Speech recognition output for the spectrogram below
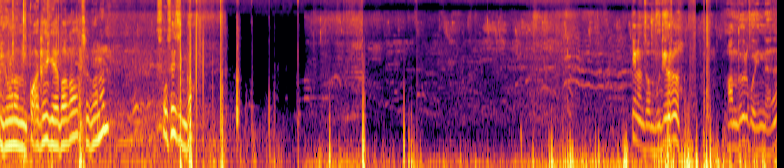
이거는 꽈배기에다가 저거는 소세지인가? 여기는 저 무대를 만들고 있네.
